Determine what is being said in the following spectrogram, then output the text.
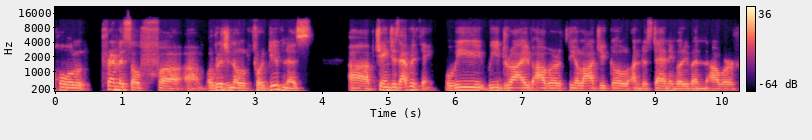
whole premise of uh, um, original forgiveness uh, changes everything. We we drive our theological understanding or even our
